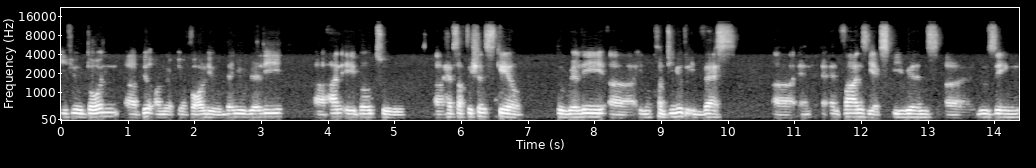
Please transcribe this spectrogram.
if you don't uh, build on your, your volume, then you really are unable to uh, have sufficient scale to really uh, you know continue to invest uh, and advance the experience uh, using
